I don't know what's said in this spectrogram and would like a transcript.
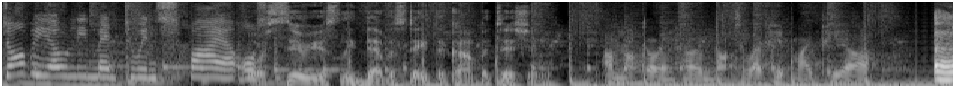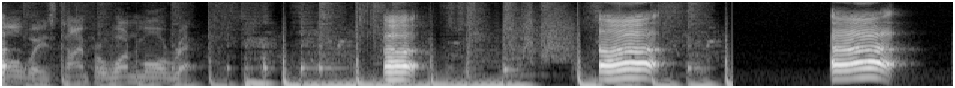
Dobby only meant to inspire or or seriously devastate the competition. I'm not going home, not till I've hit my PR. Always time for one more rep. Uh. Uh. Uh.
